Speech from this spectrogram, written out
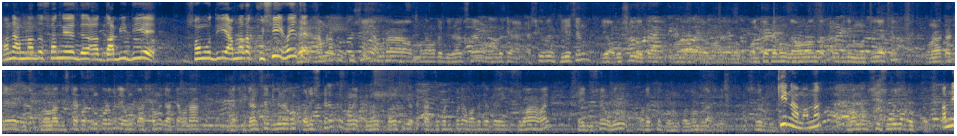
মানে আপনাদের সঙ্গে দাবি দিয়ে সম দিয়ে আপনারা খুশি হয়েছেন হ্যাঁ, আমরা খুব খুশি। আমরা মানে আমাদের বিধায়ক সাহেব আমাদেরকে অ্যাসিউরেন্স দিয়েছেন যে অবশ্যই এটা মানে পঞ্চায়েত এবং গ্রামোন্নয়ন দপ্তরের যিনি মন্ত্রী আছেন ওনার কাছে ওনার দৃষ্টি আকর্ষণ করবেন এবং তার সঙ্গে যাতে আমরা মানে ফিনান্সের বিভিন্ন রকম পলিসি থাকে মানে ফিনান্স পলিসি যাতে কার্যকরী করে আমাদের যাতে এই সুরাহা হয় সেই বিষয়ে উনি পদক্ষেপ গ্রহণ করবেন বলে আশীর্বাদ কি নাম আপনার? আমার নাম শ্রী শুভজিৎ গুপ্ত। আপনি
